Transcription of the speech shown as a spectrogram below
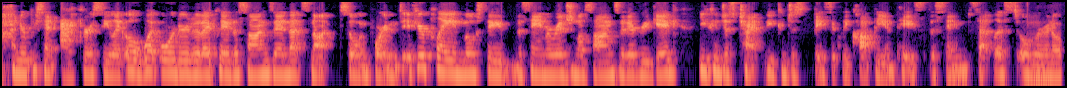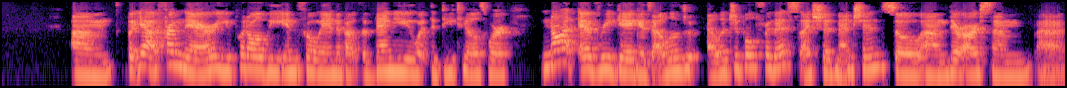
100% accuracy, like, oh, what order did I play the songs in? That's not so important. If you're playing mostly the same original songs at every gig, you can just try, you can just basically copy and paste the same set list over mm. and over. Um, but yeah, from there, you put all the info in about the venue, what the details were not every gig is elig- eligible for this, I should mention. So um, there are some uh,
